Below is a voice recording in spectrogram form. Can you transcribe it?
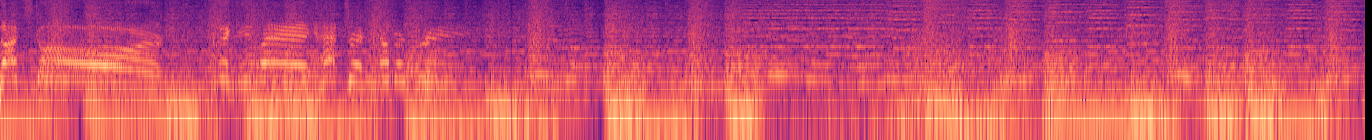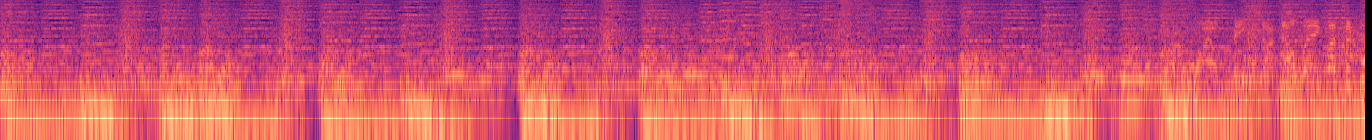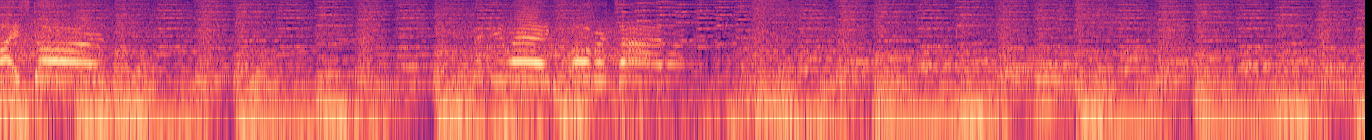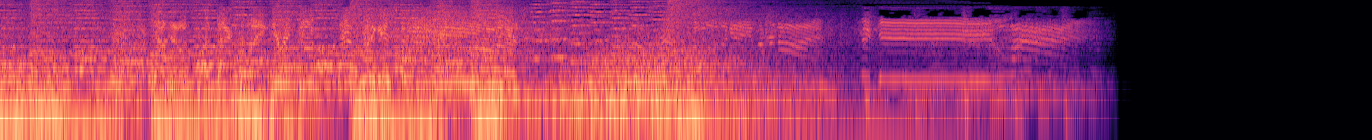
Lots of lane. Time score! Mickey Lang, hat trick number three. Top wild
